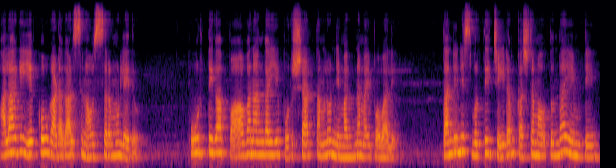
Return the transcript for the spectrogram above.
అలాగే ఎక్కువగా అడగాల్సిన అవసరము లేదు. పూర్తిగా పావనంగా అయ్యే పురుషార్థంలో నిమగ్నమైపోవాలి. తండ్రిని స్మృతి చేయడం కష్టం అవుతుందా ఏమిటి?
